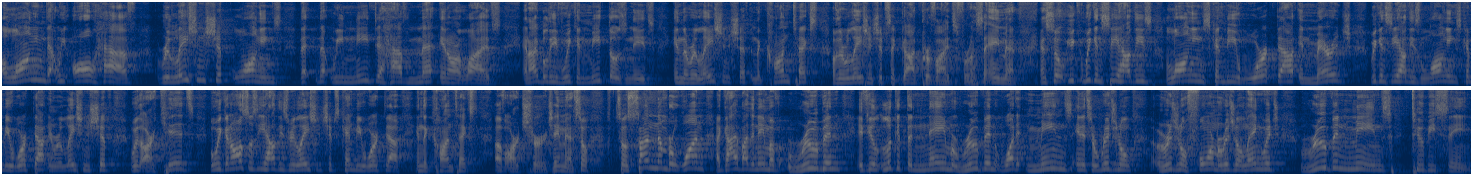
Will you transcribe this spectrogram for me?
a longing that we all have relationship longings that, that we need to have met in our lives. And I believe we can meet those needs in the relationship, in the context of the relationships that God provides for us. Amen. And so you, we can see how these longings can be worked out in marriage. We can see how these longings can be worked out in relationship with our kids. But we can also see how these relationships can be worked out in the context of our church. Amen. So, so son number one, a guy by the name of Reuben. If you look at the name Reuben, what it means in its original, original form, original language, Reuben means to be seen.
